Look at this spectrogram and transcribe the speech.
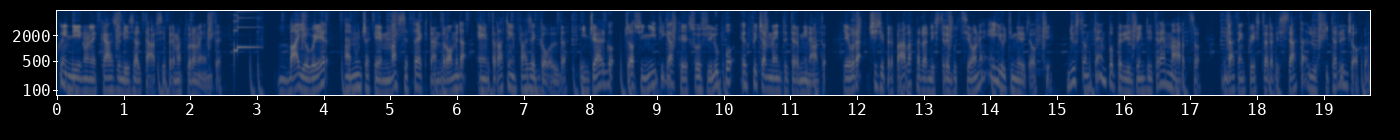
quindi non è il caso di esaltarsi prematuramente. BioWare annuncia che Mass Effect Andromeda è entrato in fase Gold. In gergo ciò significa che il suo sviluppo è ufficialmente terminato e ora ci si prepara per la distribuzione e gli ultimi ritocchi. Giusto un tempo per il 23 marzo, data in cui è stata fissata l'uscita del gioco.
